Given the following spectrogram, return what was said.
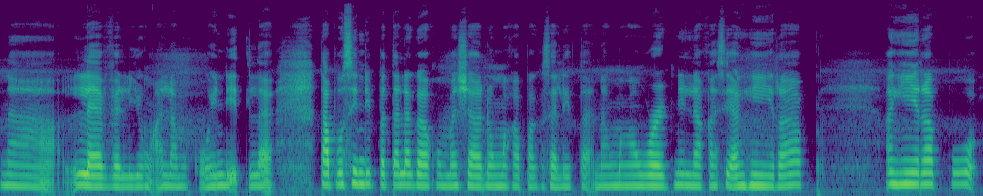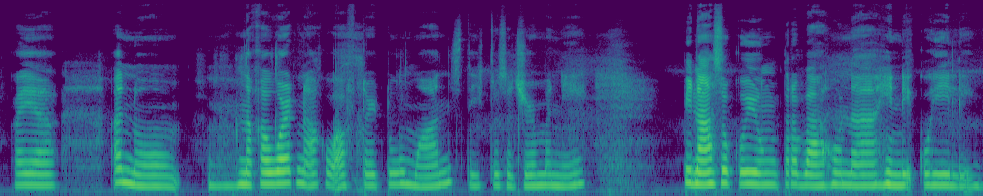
na level yung alam ko. Hindi tala, tapos hindi pa talaga ako masyadong makapagsalita ng mga word nila kasi ang hirap. Ang hirap po. Kaya, ano, naka-work na ako after 2 months dito sa Germany. Pinasok ko yung trabaho na hindi ko hilig.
